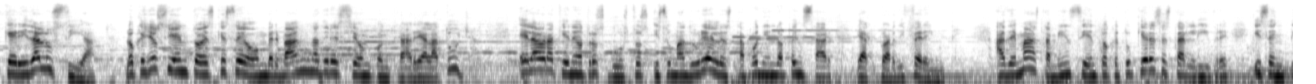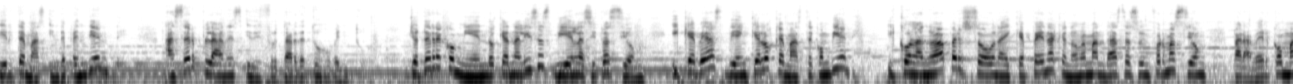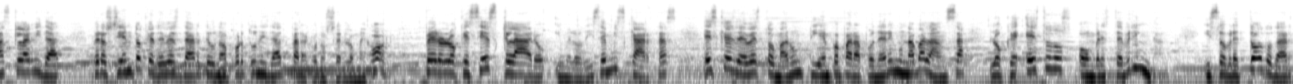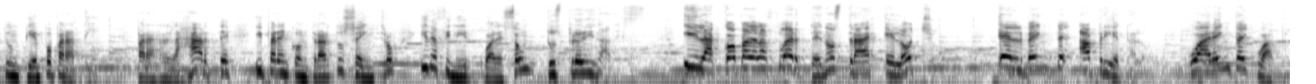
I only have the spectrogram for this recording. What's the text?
Querida Lucía, lo que yo siento es que ese hombre va en una dirección contraria a la tuya. Él ahora tiene otros gustos y su madurez lo está poniendo a pensar y actuar diferente. Además, también siento que tú quieres estar libre y sentirte más independiente, hacer planes y disfrutar de tu juventud. Yo te recomiendo que analices bien la situación y que veas bien qué es lo que más te conviene. Y con la nueva persona, y qué pena que no me mandaste su información para ver con más claridad, pero siento que debes darte una oportunidad para conocerlo mejor. Pero lo que sí es claro, y me lo dicen mis cartas, es que debes tomar un tiempo para poner en una balanza lo que estos dos hombres te brindan. Y sobre todo darte un tiempo para ti, para relajarte y para encontrar tu centro y definir cuáles son tus prioridades. Y la copa de la suerte nos trae el 8, el 20, apriétalo, 44,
